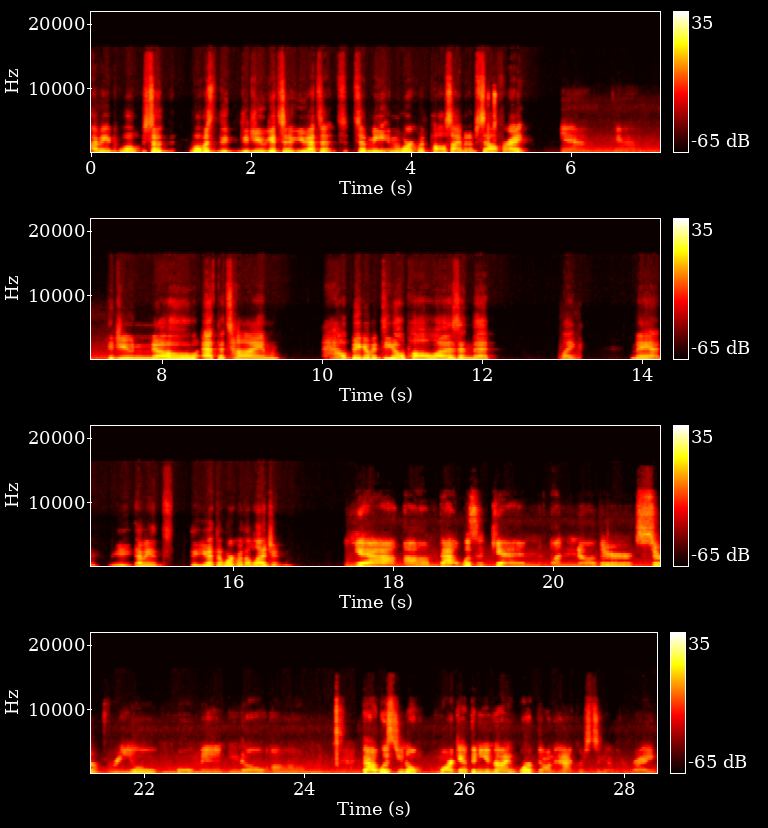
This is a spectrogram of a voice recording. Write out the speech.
I mean, well, so what was the, did you get to you got to to meet and work with Paul Simon himself, right? Yeah, yeah. Did you know at the time how big of a deal Paul was, and that like, man, you, I mean, you have to work with a legend. Yeah, um, that was again another surreal moment. You know, um, that was you know Marc Antony and I worked on Hackers together, right?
